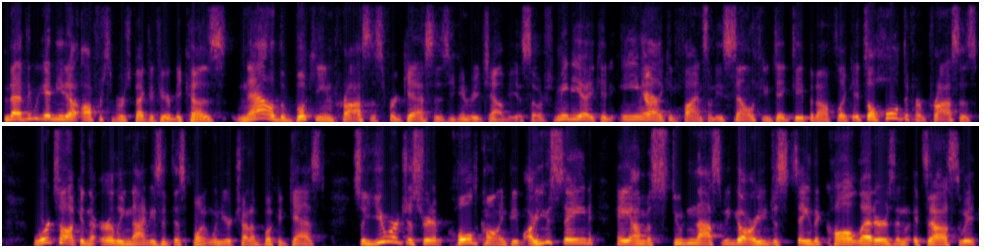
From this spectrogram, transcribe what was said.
But I think we need to offer some perspective here because now the booking process for guests is you can reach out via social media, you can email, sure. you can find somebody's cell if you dig deep enough. Like it's a whole different process. We're talking the early 90s at this point when you're trying to book a guest. So you were just straight up cold calling people. Are you saying, hey, I'm a student in Oswego? Or are you just saying the call letters and it's Oswego?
